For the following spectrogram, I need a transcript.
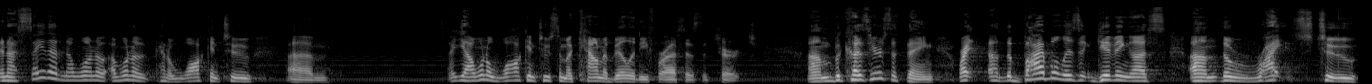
and I say that, and I want to I wanna kind of walk into. Um, yeah, I want to walk into some accountability for us as the church. Um, because here's the thing, right? Uh, the Bible isn't giving us um, the rights to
